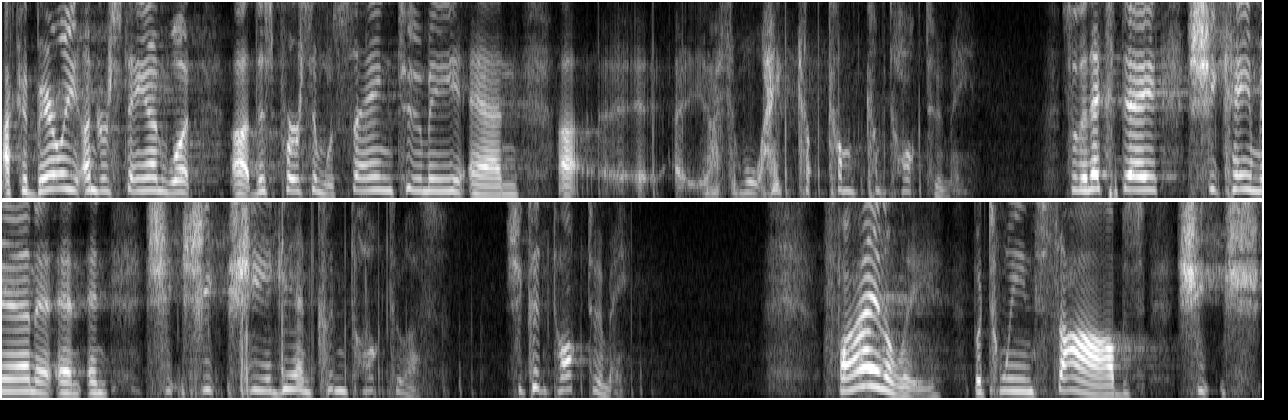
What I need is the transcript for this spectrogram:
I could barely understand what uh, this person was saying to me, and uh, I said, Well, hey, come, come, talk to me. So the next day, she came in, and, and, and she, she, she again couldn't talk to us. She couldn't talk to me. Finally, between sobs, she, she,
